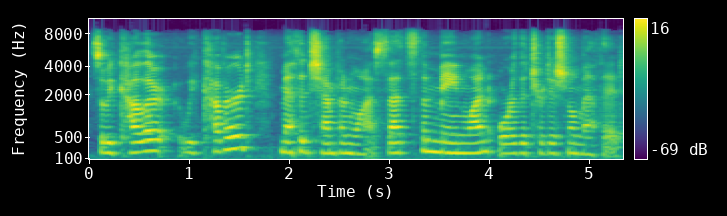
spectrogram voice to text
So we color we covered method champenoise. That's the main one or the traditional method.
